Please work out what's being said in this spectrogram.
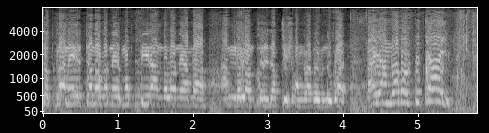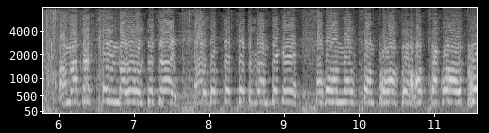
চট্টগ্রামের জনগণের মুক্তির আন্দোলনে আমরা আন্দোলন করে যাচ্ছি সংগ্রামী বন্ধুগণ। তাই আমরা বলতে চাই আমরা দায়িত্বহীন ভাবে বলতে চাই পার্বত্য চট্টগ্রাম থেকে পবন নেলসন প্রলাপদের হত্যা করা হয়েছে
